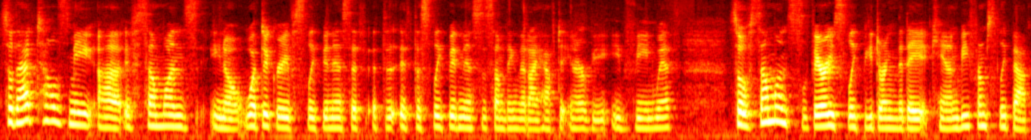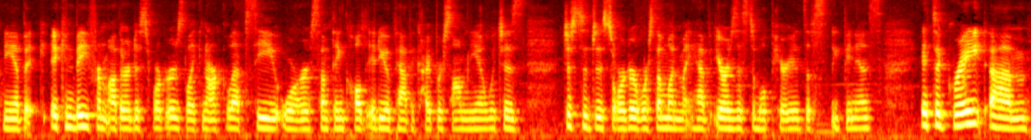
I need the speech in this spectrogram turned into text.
So that tells me uh, if someone's, you know, what degree of sleepiness, if, if, the, if the sleepiness is something that I have to intervene with. So if someone's very sleepy during the day, it can be from sleep apnea, but it can be from other disorders like narcolepsy or something called idiopathic hypersomnia, which is just a disorder where someone might have irresistible periods of sleepiness. It's a great um,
